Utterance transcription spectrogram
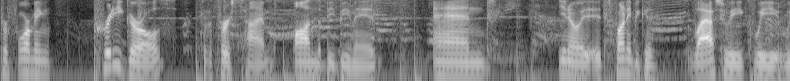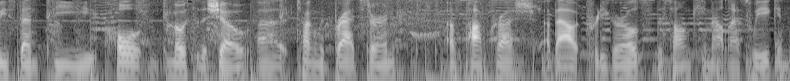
performing Pretty Girls for the first time on the BBMAs. And, you know, it's funny because last week we, we spent the whole, most of the show uh, talking with Brad Stern of Pop Crush about Pretty Girls. The song came out last week. And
